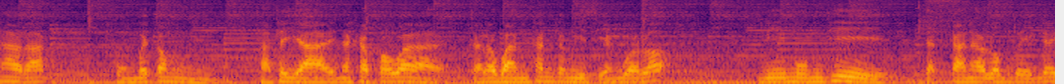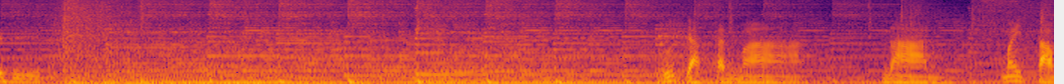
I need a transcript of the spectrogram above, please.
น่ารักคงไม่ต้องสาธยายนะครับ เพราะว่าแต่ละวันท่านก็มีเสียงหัวเราะ มีมุมที่จัดการอารมณ์ตัวเองได้ดี รู้จักกันมานานไม่ต่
